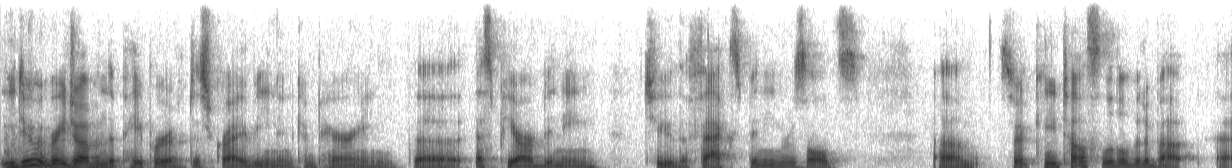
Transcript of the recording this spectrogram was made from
you do a great job in the paper of describing and comparing the SPR binning to the FACS binning results. Um, so can you tell us a little bit about uh,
